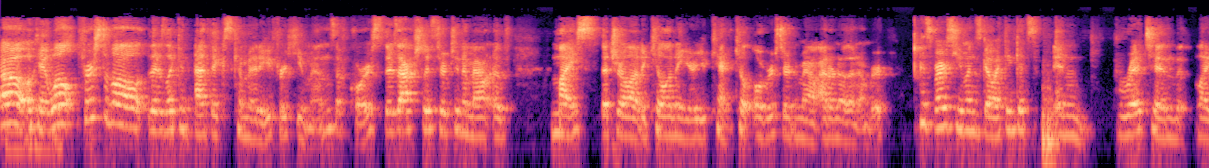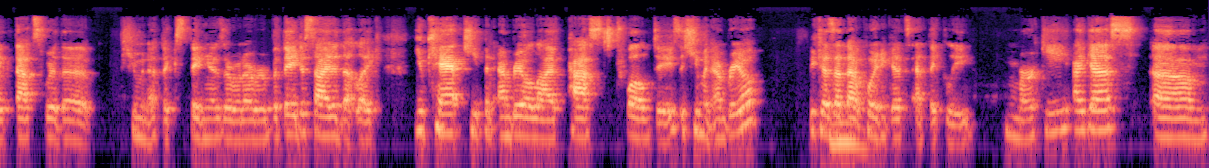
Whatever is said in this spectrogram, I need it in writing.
Oh, okay. Well, first of all, there's like an ethics committee for humans, of course. There's actually a certain amount of mice that you're allowed to kill in a year. You can't kill over a certain amount. I don't know the number. As far as humans go, I think it's in Britain like that's where the human ethics thing is or whatever. But they decided that like you can't keep an embryo alive past 12 days, a human embryo, because at that Mm. point it gets ethically murky, I guess. Um,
